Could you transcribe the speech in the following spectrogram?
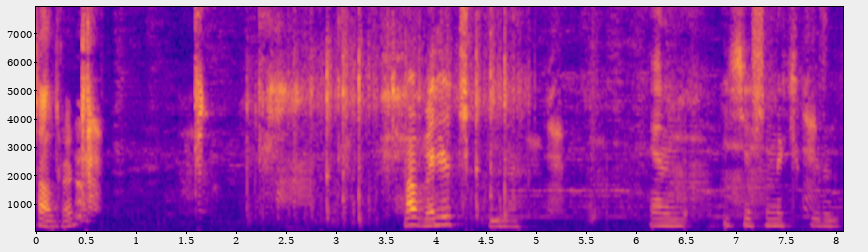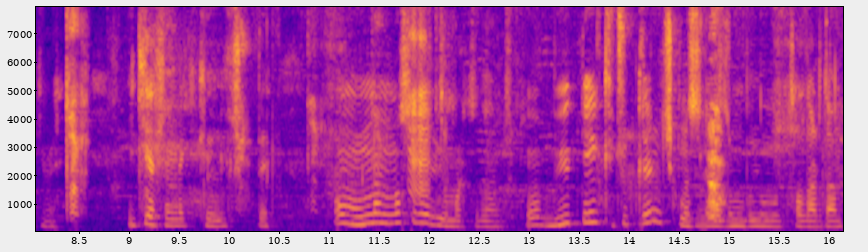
Saldıran. Bak velet çıktı yine. Yani 2 yaşındaki köylü gibi. 2 yaşındaki köylü çıktı. Ama bunlar nasıl böyle yumurtadan çıkıyor? Büyük değil küçüklerin çıkması lazım bu yumurtalardan.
